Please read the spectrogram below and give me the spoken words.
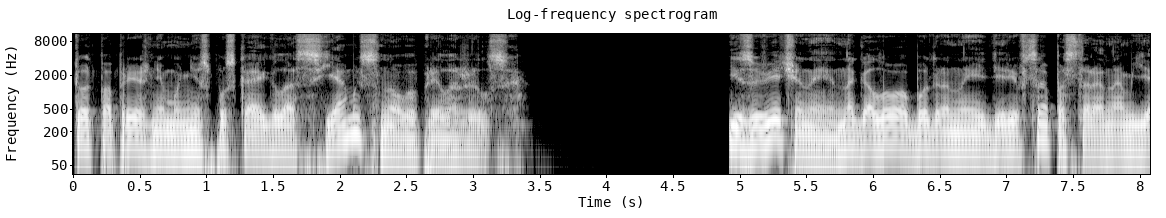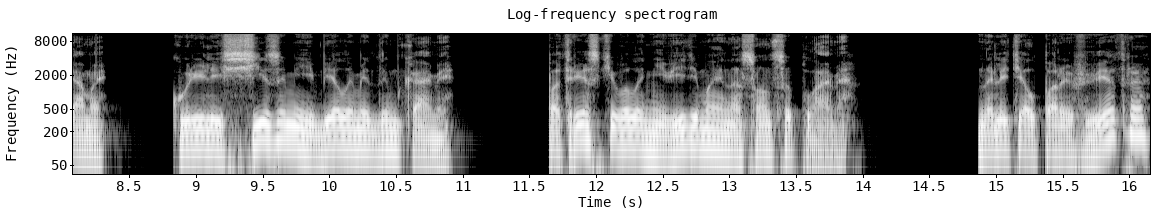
Тот, по-прежнему не спуская глаз с ямы, снова приложился. Изувеченные, наголо ободранные деревца по сторонам ямы курились сизыми и белыми дымками. Потрескивало невидимое на солнце пламя. Налетел порыв ветра,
